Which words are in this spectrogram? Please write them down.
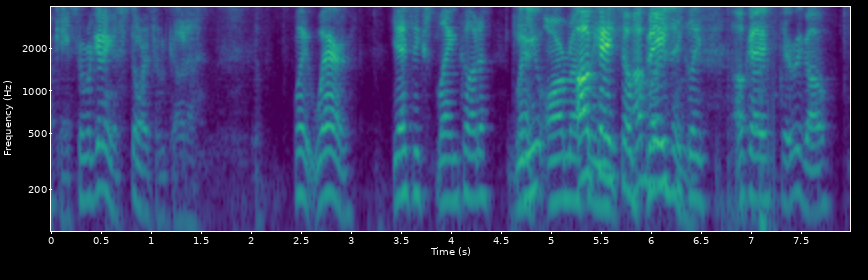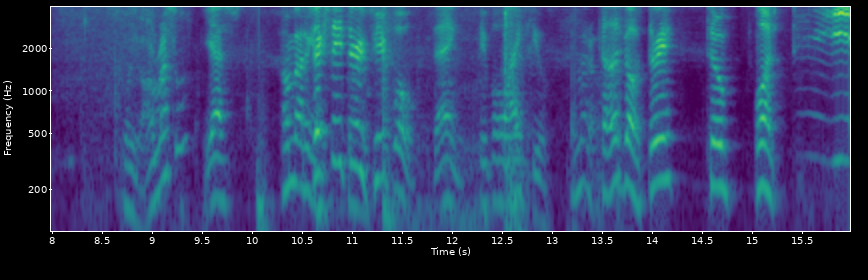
okay, so we're getting a story from Coda. Wait, where? Yes, explain, Coda. Can you arm wrestle? Okay, so I'm losing. basically, okay, here we go. Will you arm wrestle? Yes, I'm about to get 63 exposed. people. Dang, people like you. I'm about to- Okay, let's go. Three, two, one. Yeah.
